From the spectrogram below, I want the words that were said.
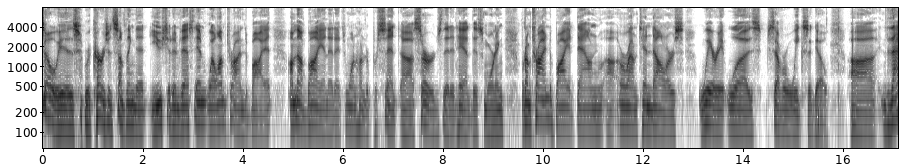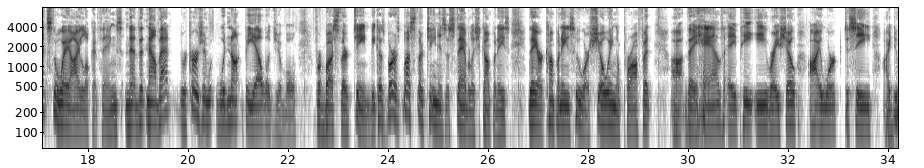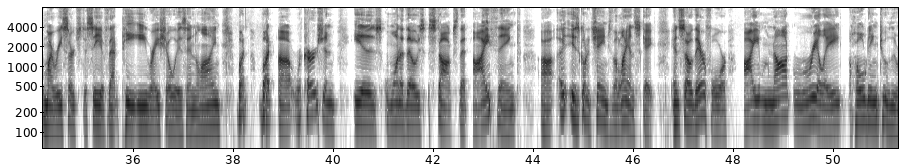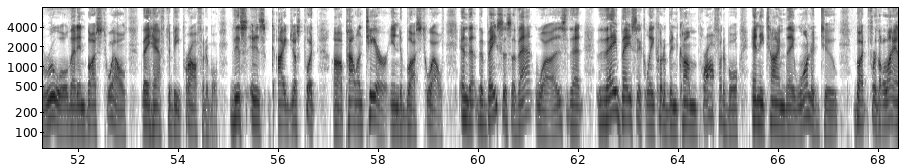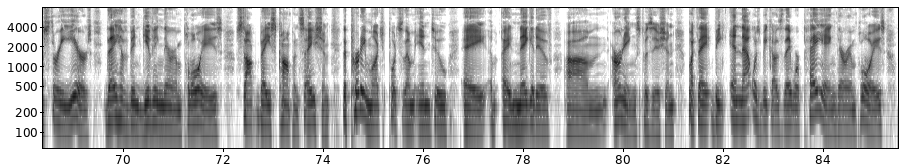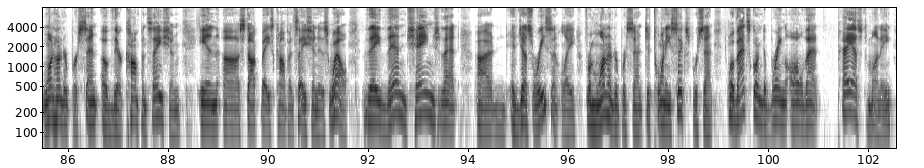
So, is recursion something that you should invest in? Well, I'm trying to buy it. I'm not buying it It's 100% uh, surge that it had this morning, but I'm trying to buy it down uh, around $10 where it was several weeks ago. Uh, that's the way I look at things. Now that, now that recursion would not be eligible for Bus 13 because Bus 13 is established companies. They are companies who are showing a profit. Uh, they have a PE ratio. I work to see, I do my research to see if that PE ratio is in line. But, but uh, recursion is one of those stocks that I think uh, is going to change the landscape. And so, therefore, I'm not really holding to the rule that in bus 12 they have to be profitable. This is, I just put uh, Palantir into bus 12. And the, the basis of that was that they basically could have become profitable anytime they wanted to. But for the last three years, they have been giving their employees stock based compensation that pretty much puts them into a, a negative negative um, earnings position, but they be, and that was because they were paying their employees 100% of their compensation in uh, stock-based compensation as well. They then changed that uh, just recently from 100% to 26%. Well, that's going to bring all that past money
